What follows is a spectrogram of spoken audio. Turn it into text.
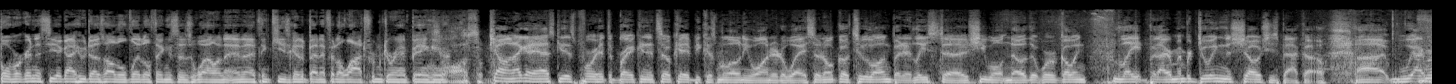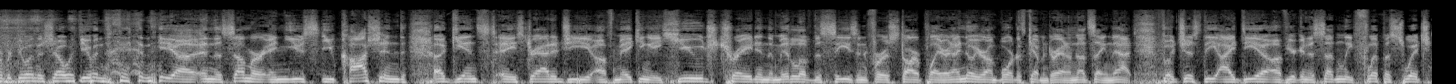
but we're going to see a guy who does all the little things as well, and, and I think he's going to benefit a lot from Durant being here. Awesome. Kellen, I got to ask you this before we hit the break, and it's okay because Maloney wandered away, so don't go too long, but at least uh, she won't know that we're going late. But I remember doing the show. She's back. Uh, I remember doing the show with you in the in the, uh, in the summer, and you you cautioned against a strategy of making a huge trade in the middle of the season for a star player. And I know you're on board with Kevin Durant. I'm not saying that, but just the idea of you're going to suddenly flip a switch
